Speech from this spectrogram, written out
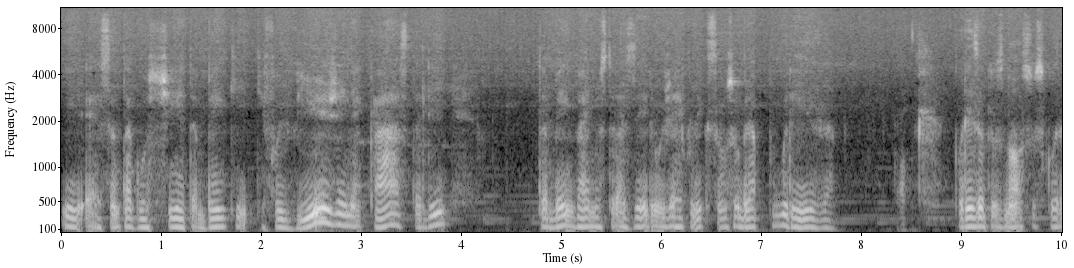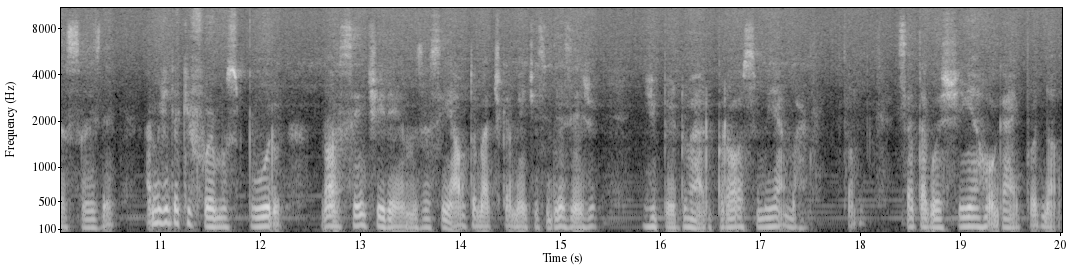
E é, Santa Agostinha também, que, que foi virgem, né, casta ali, também vai nos trazer hoje a reflexão sobre a pureza, pureza dos nossos corações, né? À medida que formos puros, nós sentiremos assim automaticamente esse desejo de perdoar o próximo e amar. Então, Santa Agostinha, rogai por nós.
